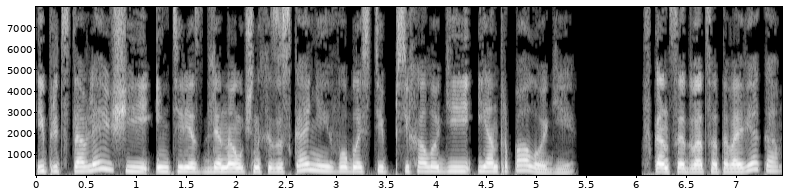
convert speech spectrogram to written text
и представляющие интерес для научных изысканий в области психологии и антропологии. В конце XX века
